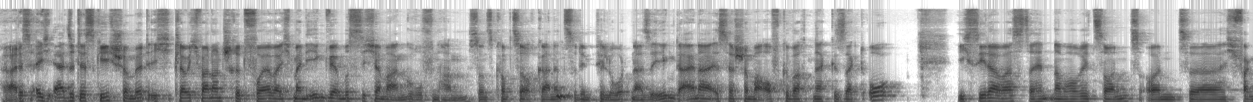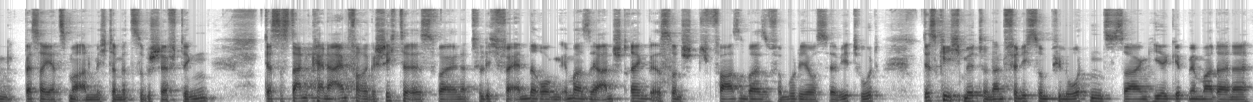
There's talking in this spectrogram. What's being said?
Ja, das, ich, also das gehe ich schon mit. Ich glaube, ich war noch einen Schritt vorher, weil ich meine, irgendwer muss sich ja mal angerufen haben, sonst kommt es ja auch gar nicht zu den Piloten. Also irgendeiner ist ja schon mal aufgewacht und hat gesagt, oh, ich sehe da was da hinten am Horizont und äh, ich fange besser jetzt mal an, mich damit zu beschäftigen. Dass es dann keine einfache Geschichte ist, weil natürlich Veränderung immer sehr anstrengend ist und phasenweise vermutlich auch sehr weh tut. Das gehe ich mit und dann finde ich so einen Piloten zu sagen, hier, gib mir mal deine,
